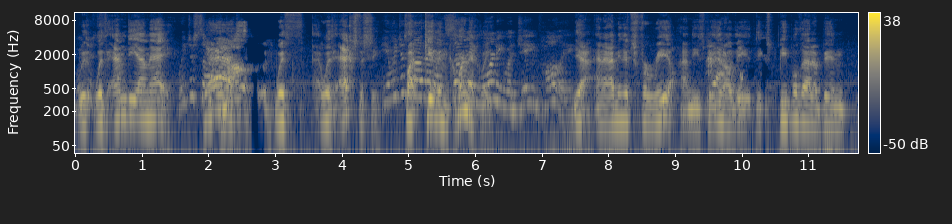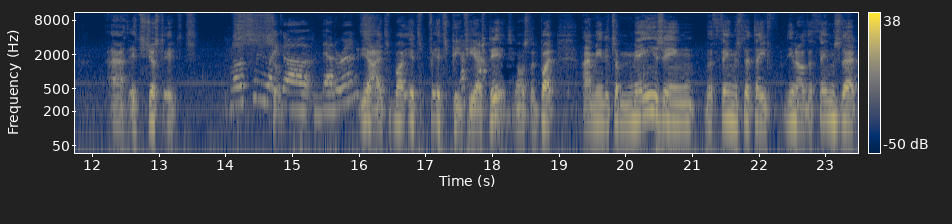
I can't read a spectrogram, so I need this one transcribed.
With just- with MDMA, we just saw Yes. that. With, with with ecstasy. Yeah, we just But saw that given on Sunday clinically. morning with Jane Pauley. Yeah, and I mean it's for real. And these pe- you know the, these people that have been, uh, it's just it's Mostly So- like uh, veterans. Yeah, it's mu- it's it's PTSD. It's mostly, but I mean, it's amazing the things that they, you know, the things that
